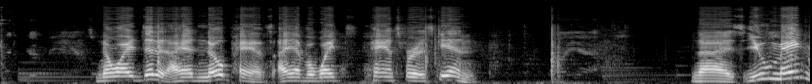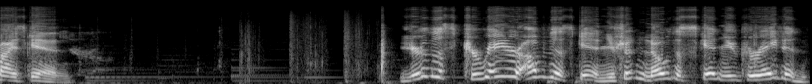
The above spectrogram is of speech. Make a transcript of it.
You had good pants. No, I didn't. I had no pants. I have a white pants for a skin. Oh yeah. Nice. You made my skin. You're, the creator of the skin. You should know the skin you created.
